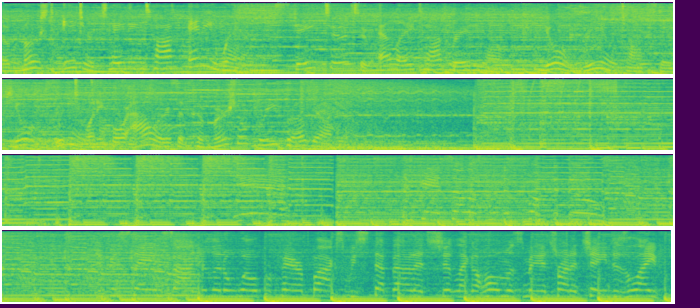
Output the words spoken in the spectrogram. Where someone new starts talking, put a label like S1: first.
S1: the most entertaining talk anywhere. Stay tuned to LA Talk Radio, your real talk station with 24 hours of commercial-free programming.
S2: Yeah, you can't tell us what the fuck to do. You can stay inside your little well-prepared box. We step out at shit like a homeless man trying to change his life.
